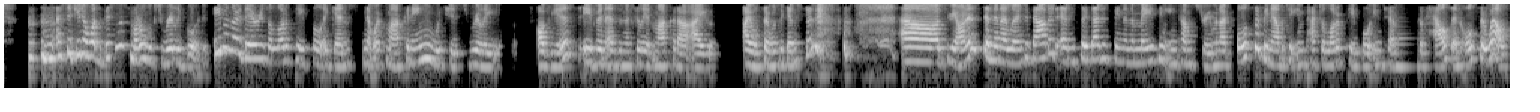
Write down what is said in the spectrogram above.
I said, you know what, the business model looks really good. Even though there is a lot of people against network marketing, which is really obvious, even as an affiliate marketer, I, I also was against it. uh, to be honest. And then I learned about it. And so that has been an amazing income stream. And I've also been able to impact a lot of people in terms of health and also wealth,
